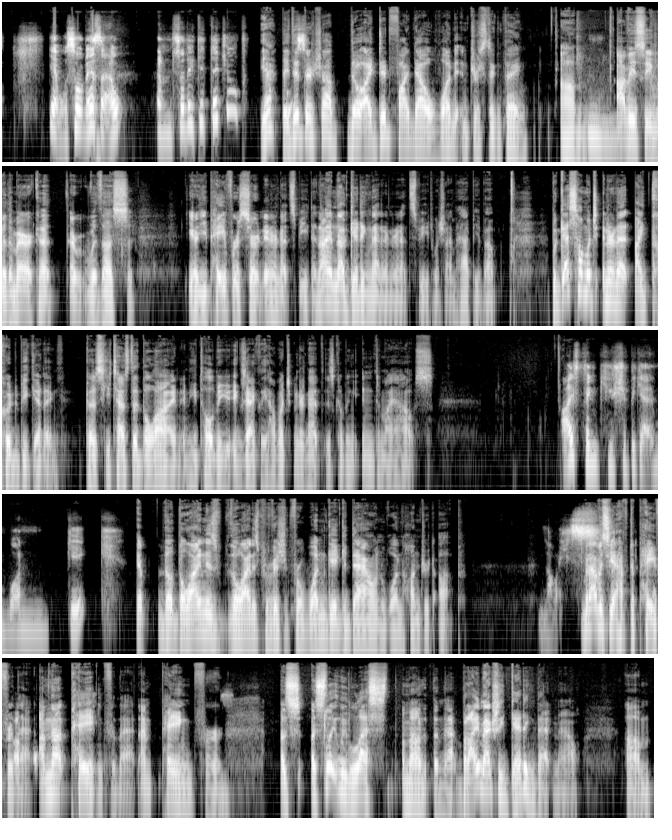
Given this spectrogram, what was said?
Yeah, we'll sort this out. And so they did their job. Yeah, they did their job. Though I did find out one interesting thing. Um, Obviously, with America, or with us, you know, you pay for a certain internet speed, and I am now getting that internet speed, which I'm happy about. But guess how much internet I could be getting? Because he tested the line and he told me exactly how much internet is coming into my house. I think you should be getting one gig. Yep the the line is the line is provisioned for one gig down, one hundred up. Nice. But obviously, I have to pay for that. I'm not paying for that. I'm paying for a, a slightly less amount than that. But I'm actually getting that now. Um,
